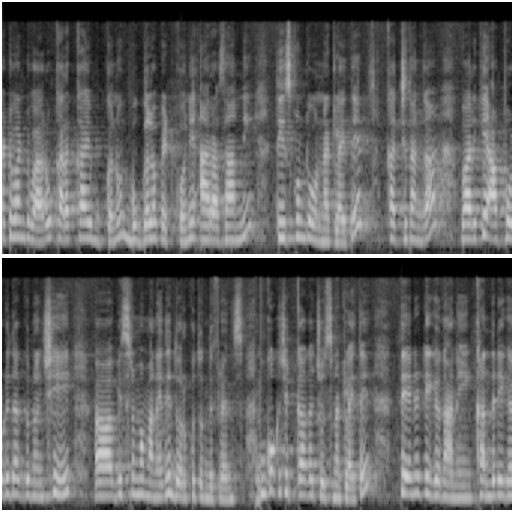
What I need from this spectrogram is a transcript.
అటువంటి వారు కరక్కాయ ముక్కను బుగ్గలో పెట్టుకొని ఆ రసాన్ని తీసుకుంటూ ఉన్నట్లయితే ఖచ్చితంగా వారికి ఆ పొడి దగ్గు నుంచి విశ్రమం అనేది దొరుకుతుంది ఫ్రెండ్స్. ఇంకొక చిట్కాగా చూసినట్లయితే తేనెటీగ కానీ కందిరీగ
